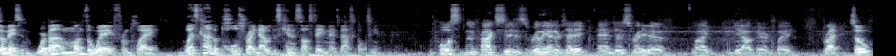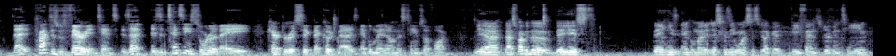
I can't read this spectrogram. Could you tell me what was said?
So Mason, we're about a month away from play. What's kind of the pulse right now with this Kennesaw State men's basketball team? Pulse: in practice is really energetic and just ready to like get out there and play. Right. So that practice was very intense. Is that is intensity sort of a characteristic that coach has implemented on this team so far? Yeah, that's probably the biggest thing he's implemented just because he wants this to be like a defense driven team.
